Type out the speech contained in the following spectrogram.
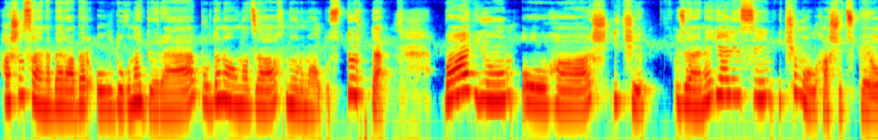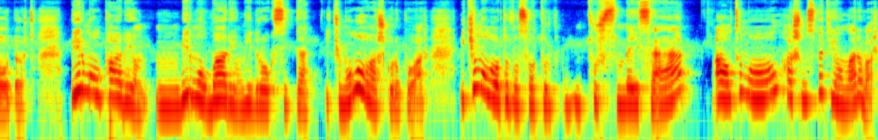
H-ın sayına bərabər olduğuna görə buradan alınacaq normal duz. 4-də barium OH2 üzərinə gəlinsin 2 mol H3PO4. 1 mol barium, 1 mol barium hidroksiddə 2 mol OH qrupu var. 2 mol ortofosfat tur turşusunda isə 6 mol H müsbət ionları var.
